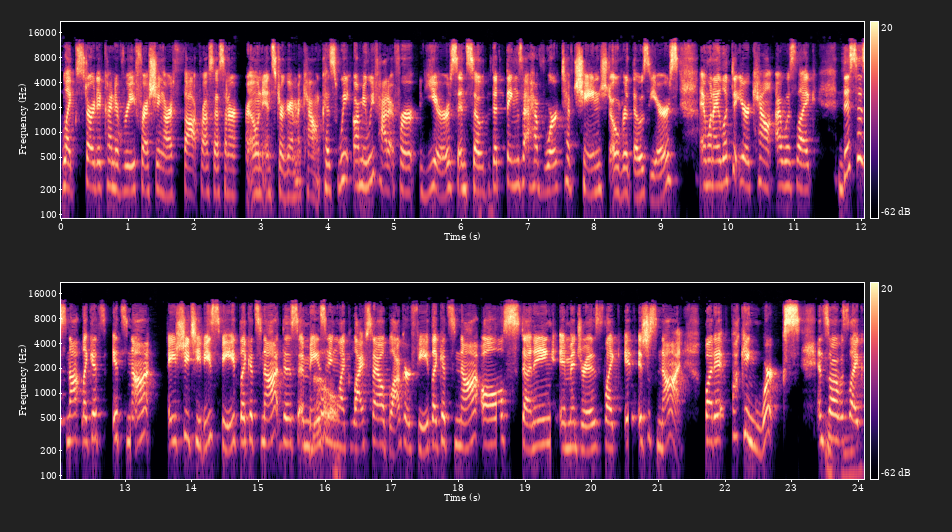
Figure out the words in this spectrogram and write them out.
like started kind of refreshing our thought process on our own Instagram account cuz we I mean we've had it for years and so the things that have worked have changed over those years. And when I looked at your account I was like this is not like it's it's not HGTV's feed. Like it's not this amazing No. like lifestyle blogger feed. Like it's not all stunning images. Like it, it's just not. But it fucking works. And so I was Mhm. like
